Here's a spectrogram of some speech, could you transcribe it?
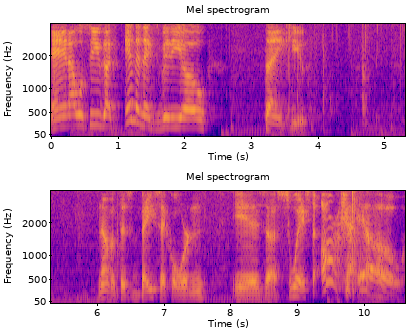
And I will see you guys in the next video. Thank you. Now that this basic Orton is uh, switched, RKO!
